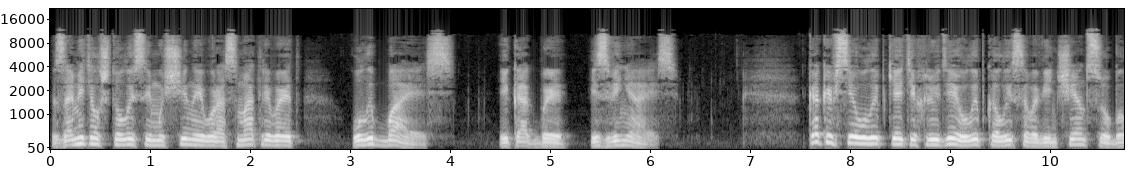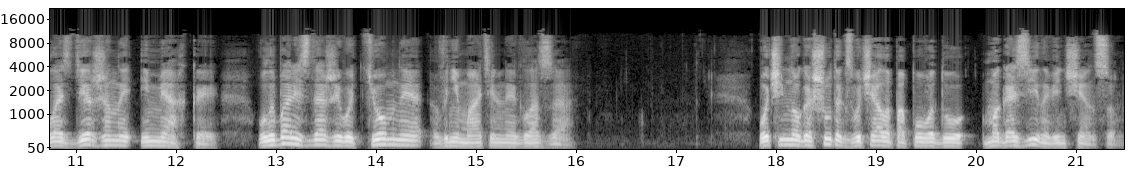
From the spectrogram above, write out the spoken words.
заметил, что лысый мужчина его рассматривает, улыбаясь и как бы извиняясь. Как и все улыбки этих людей, улыбка лысого Винченцо была сдержанной и мягкой — улыбались даже его темные, внимательные глаза. Очень много шуток звучало по поводу магазина Винченцо.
